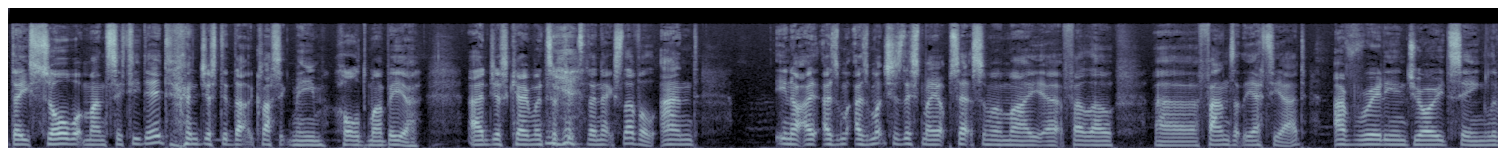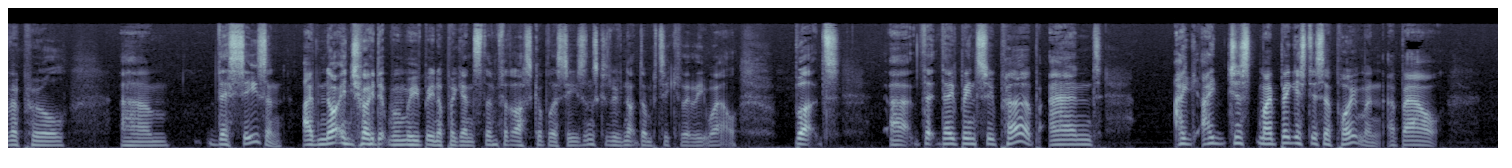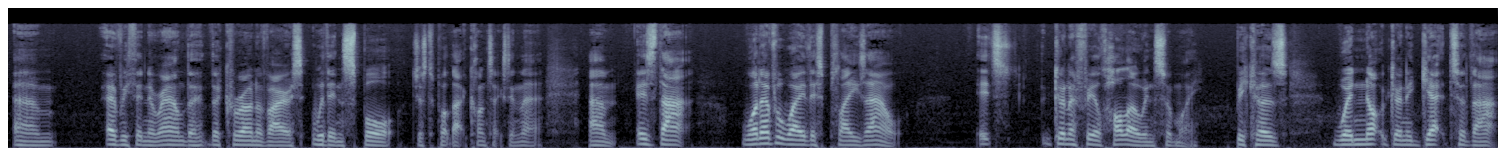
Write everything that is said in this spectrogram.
they saw what Man City did and just did that classic meme, "Hold my beer," and just came and took Yeah. it to the next level. And you know, I, as as much as this may upset some of my uh, fellow uh, fans at the Etihad, I've really enjoyed seeing Liverpool um, this season. I've not enjoyed it when we've been up against them for the last couple of seasons because we've not done particularly well, but uh, th- they've been superb. And I, I just my biggest disappointment about um, everything around the the coronavirus within sport, just to put that context in there, um, is that whatever way this plays out, it's gonna feel hollow in some way because we're not going to get to that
